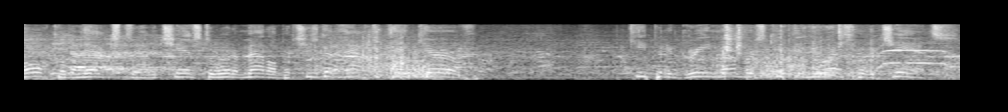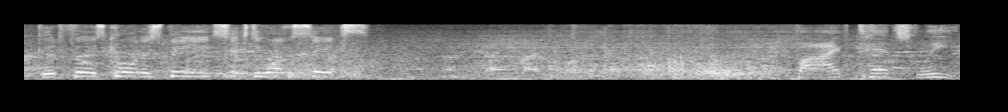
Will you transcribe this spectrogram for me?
Holcomb next to have a chance to win a medal, but she's going to have to take care of keeping the green numbers, keep the U.S. with a chance. Good first corner speed, 61.6. Five tenths lead.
